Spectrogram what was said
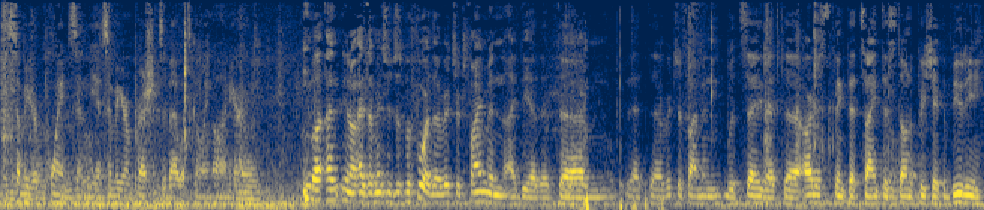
some of your points and you know, some of your impressions about what's going on here? Well, and, you know, as I mentioned just before, the Richard Feynman idea that um, that uh, Richard Feynman would say that uh, artists think that scientists don't appreciate the beauty,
